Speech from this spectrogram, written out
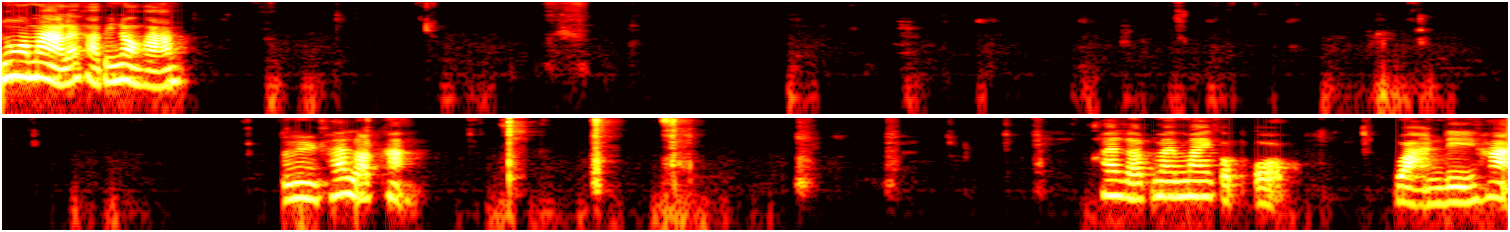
นัวมากเลยค่ะพี่น้องคะอืมค่ารสค่ะค่ารสไม่ไหมกรอบๆหวานดีค่ะ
